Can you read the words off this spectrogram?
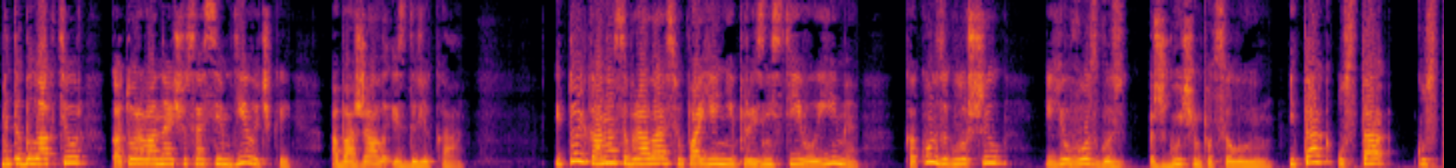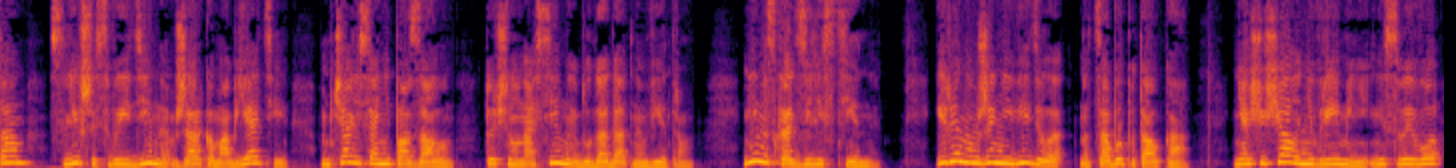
Это был актер, которого она еще совсем девочкой обожала издалека. И только она собралась в упоении произнести его имя, как он заглушил ее возглас жгучим поцелуем. И так, уста к устам, слившись воедино в жарком объятии, мчались они по залам, точно уносимые благодатным ветром. Мимо скользили стены. Ирина уже не видела над собой потолка, не ощущала ни времени, ни своего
